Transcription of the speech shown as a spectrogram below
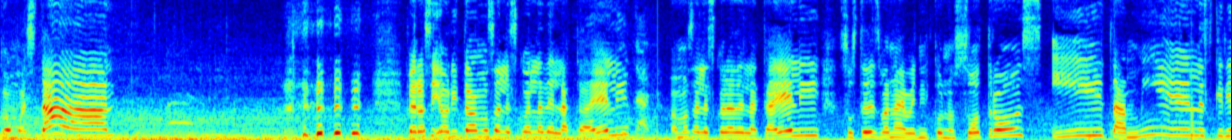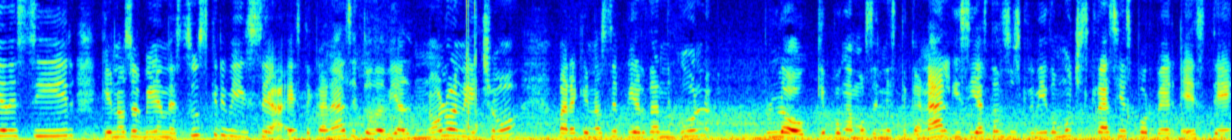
¿Cómo están? Pero sí, ahorita vamos a la escuela de la Kaeli. Vamos a la escuela de la Kaeli. ustedes van a venir con nosotros. Y también les quería decir que no se olviden de suscribirse a este canal si todavía no lo han hecho. Para que no se pierdan ningún blog que pongamos en este canal. Y si ya están suscribidos, muchas gracias por ver este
